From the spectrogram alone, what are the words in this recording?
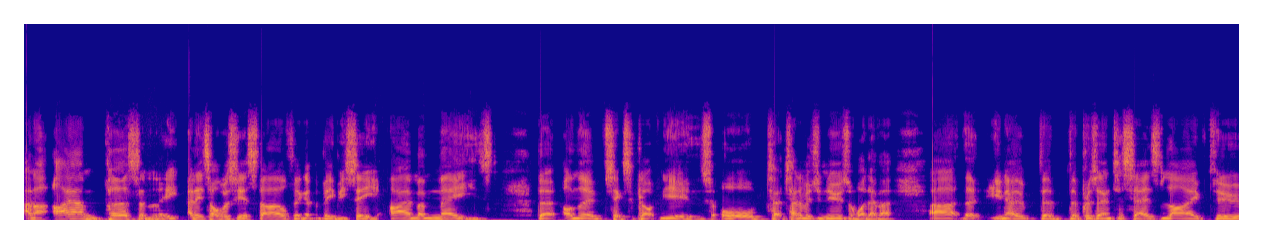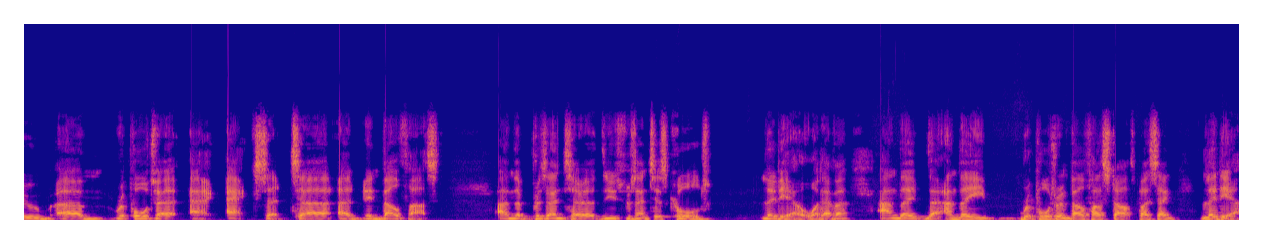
And I, I am personally, and it's obviously a style thing at the BBC. I am amazed that on the six o'clock news or t- television news or whatever, uh, that you know the the presenter says live to um, reporter X at, uh, at, in Belfast, and the presenter, the news presenter, is called Lydia or whatever, and the, the and the reporter in Belfast starts by saying Lydia.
